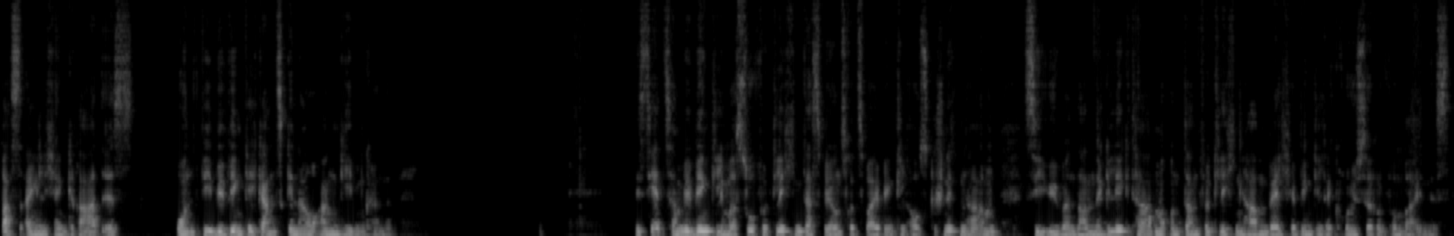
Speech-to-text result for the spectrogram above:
was eigentlich ein Grad ist und wie wir Winkel ganz genau angeben können. Bis jetzt haben wir Winkel immer so verglichen, dass wir unsere zwei Winkel ausgeschnitten haben, sie übereinander gelegt haben und dann verglichen haben, welcher Winkel der größere von beiden ist.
